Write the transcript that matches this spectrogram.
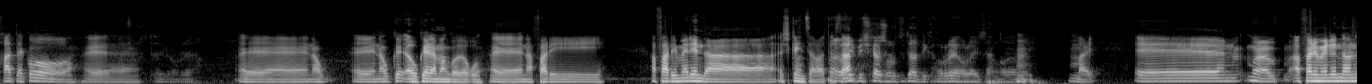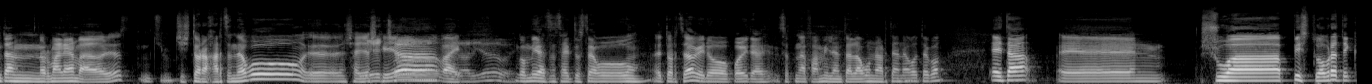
jateko e, e, nau, e, nauke, aukera emango dugu. E, nafari, afari merienda eskaintza bat, ez da? Bai, pixka sortzitatik aurrea hola izango da. Hmm, bai. En, bueno, afari merenda honetan normalean, ba, ez? Txistora jartzen dugu, en, saieskia, Aietxa, bai. bai. Gonbidatzen zaituztegu etortzea, gero polita izaten da familia eta lagun artean egoteko. Eta, en, sua piztu aurretik,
